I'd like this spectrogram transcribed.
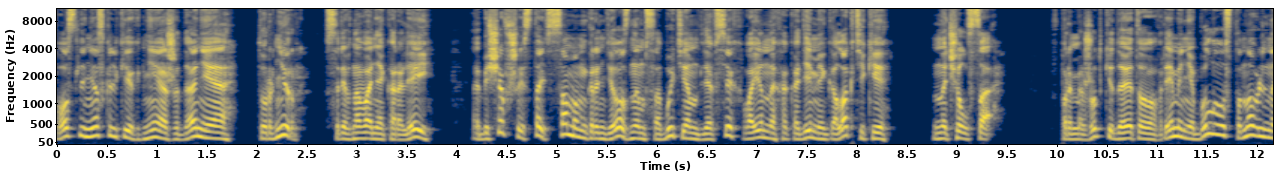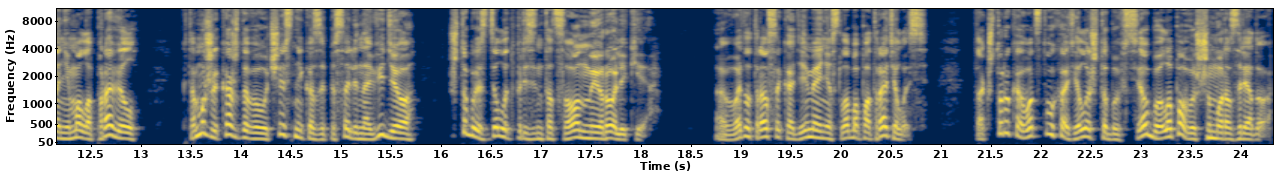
После нескольких дней ожидания, турнир, соревнования королей, обещавший стать самым грандиозным событием для всех военных академий галактики, начался. В промежутке до этого времени было установлено немало правил, к тому же каждого участника записали на видео, чтобы сделать презентационные ролики. В этот раз Академия не слабо потратилась, так что руководству хотелось, чтобы всё было по высшему разряду.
